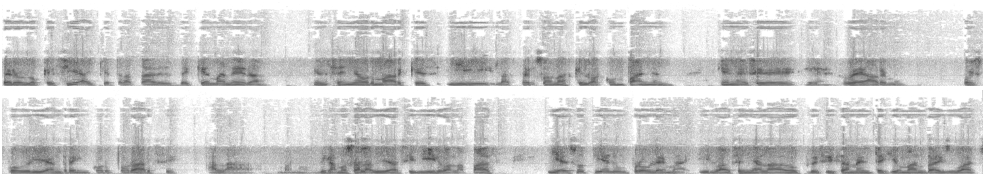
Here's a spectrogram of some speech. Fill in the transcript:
Pero lo que sí hay que tratar es de qué manera el señor Márquez y las personas que lo acompañan en ese eh, rearme, pues podrían reincorporarse a la, bueno, digamos, a la vida civil o a la paz. Y eso tiene un problema y lo ha señalado precisamente Human Rights Watch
